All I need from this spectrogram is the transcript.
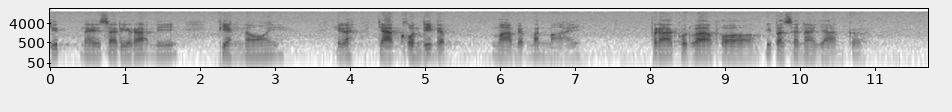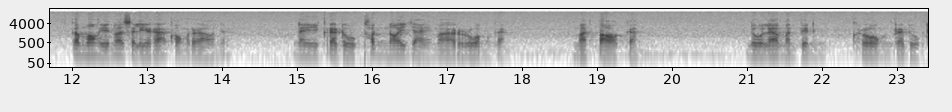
ยึดในสรีระนี้เพียงน้อย เห็นไหมจากคนที่แบบมาแบบมั่นหมาย ปรากฏว่าพอวิปัสสนาญาณเกิด ก็มองเห็นว่าสรีระของเราเนี่ยในกระดูกท่อนน้อยใหญ่มารวมกัน มาต่อกัน ดูแล้วมันเป็นโครงกระดูกแ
